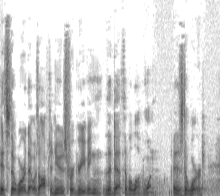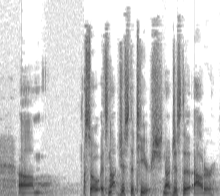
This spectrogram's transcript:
It's the word that was often used for grieving the death of a loved one, is the word. Um, so it's not just the tears, not just the outer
